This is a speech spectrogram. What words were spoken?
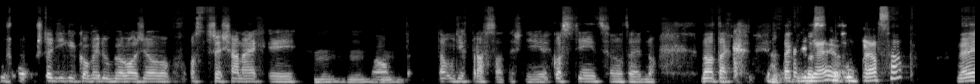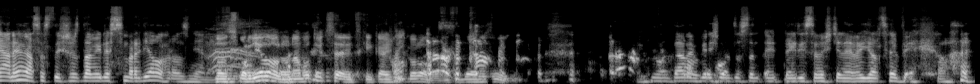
Už, to, už to díky covidu bylo, že jo, v Ostřešanech i mm-hmm. no, tam u těch prasat ještě, kostěnice, no to je jedno. No tak... tak Kde, prostě, u prasat? Ne, já nevím, já jsem slyšel, že tam někde smrdělo hrozně. Ne? No smrdělo, no na motoce vždycky každý kolo, no, to bylo hrozný. No, já neběžel, to jsem, tehdy jsem ještě nevěděl, co je běh, ale...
